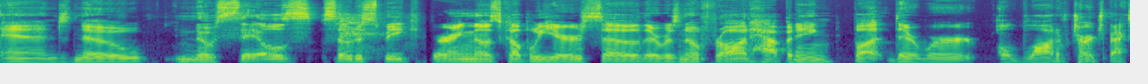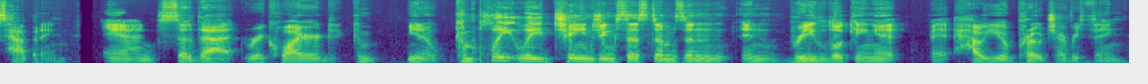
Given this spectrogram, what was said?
and no no sales, so to speak, during those couple years. So there was no fraud happening, but there were a lot of chargebacks happening. And so that required, com- you know, completely changing systems and and relooking at how you approach everything.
